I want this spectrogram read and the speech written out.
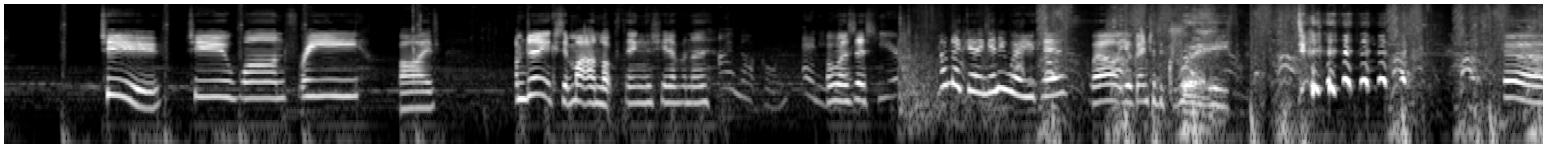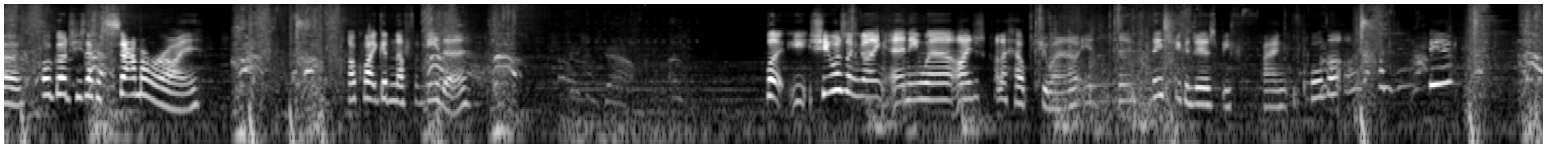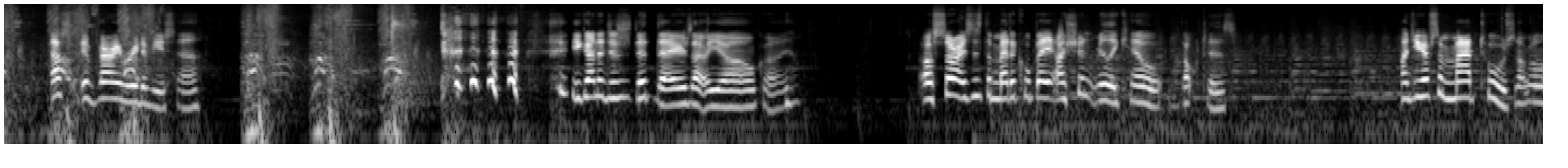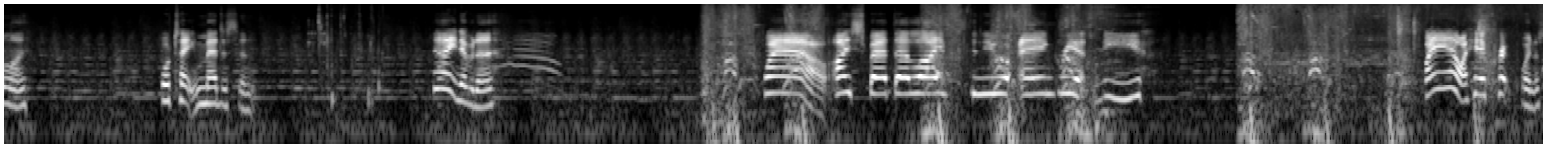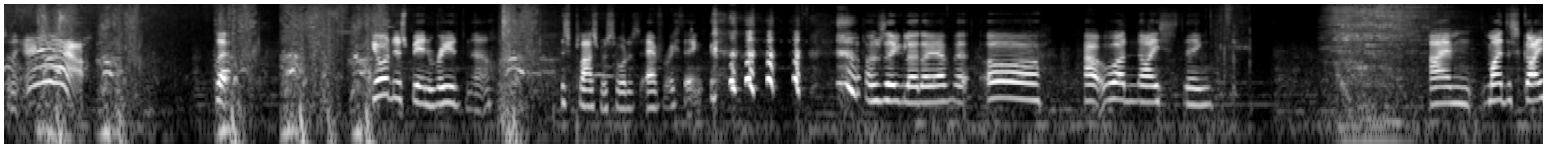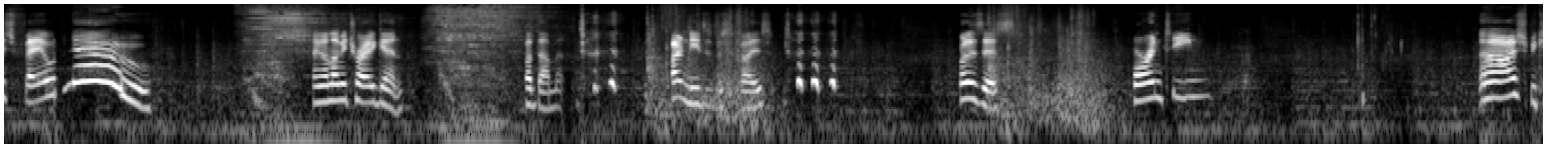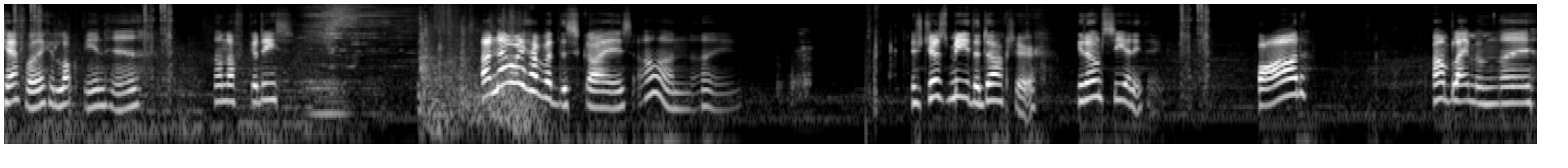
Two, two, one, three, five. I'm doing it because it might unlock things. You never know. I'm not going anywhere. Oh, what is this? Here. I'm not going anywhere, you hear? Well, you're going to the grave. Uh, oh god, she's like a samurai. Not quite good enough for me though. Look, she wasn't going anywhere. I just kind of helped you out. You know, the least you can do is be thankful that I come here. That's uh, very rude of you, sir. you kind of just stood there. He's like, yeah, okay. Oh, sorry, is this the medical bay? I shouldn't really kill doctors. And you have some mad tools, not gonna lie. Or take medicine. Yeah, you never know. Wow, I spared their lives and you were angry at me. Wow, I hear a crit point or something. Ow! Look. You're just being rude now. This plasma sword is everything. I'm so glad I have it. Oh, what a nice thing. I'm... My disguise failed? No! Hang on, let me try again. God damn it. I don't need a disguise. what is this? Quarantine? Uh, I should be careful, they could lock me in here. Not enough goodies. Oh, now I have a disguise. Oh, nice. It's just me, the doctor. You don't see anything. Bod? Can't blame him there.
